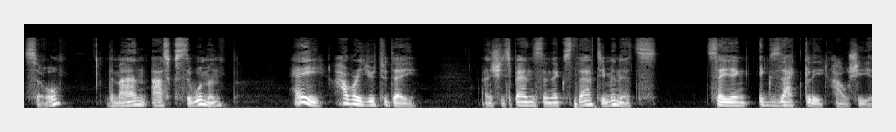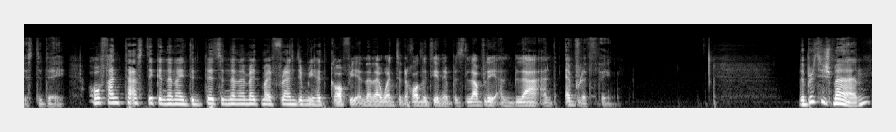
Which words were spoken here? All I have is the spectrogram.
So, the man asks the woman, Hey, how are you today? And she spends the next 30 minutes saying exactly how she is today. Oh, fantastic. And then I did this, and then I met my friend, and we had coffee, and then I went on holiday, and it was lovely, and blah, and everything. The British man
